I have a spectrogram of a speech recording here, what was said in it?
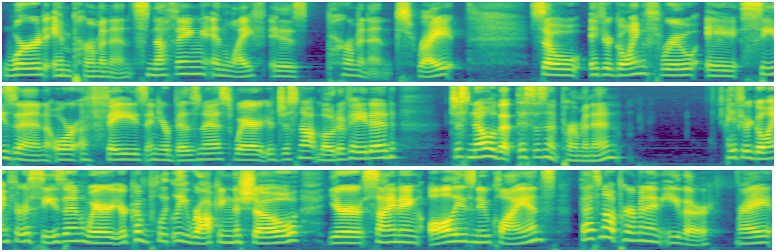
word impermanence. Nothing in life is permanent, right? So, if you're going through a season or a phase in your business where you're just not motivated, just know that this isn't permanent. If you're going through a season where you're completely rocking the show, you're signing all these new clients, that's not permanent either, right?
